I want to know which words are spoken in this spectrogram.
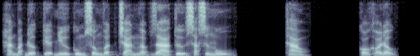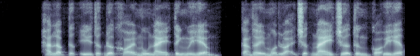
hắn bắt được kia như cùng sống vật tràn ngập ra từ sắc sương mù. Thao. Có khói độc. Hắn lập tức ý thức được khói mù này tính nguy hiểm, cảm thấy một loại trước nay chưa từng có uy hiếp.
